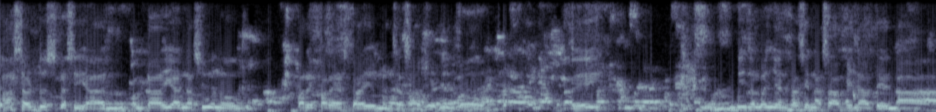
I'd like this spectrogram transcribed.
Hazardous kasi yan. Pagka yan nasunog, pare-parehas tayo magsasuffer dito. Okay? Hindi naman yan sa sinasabi natin na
